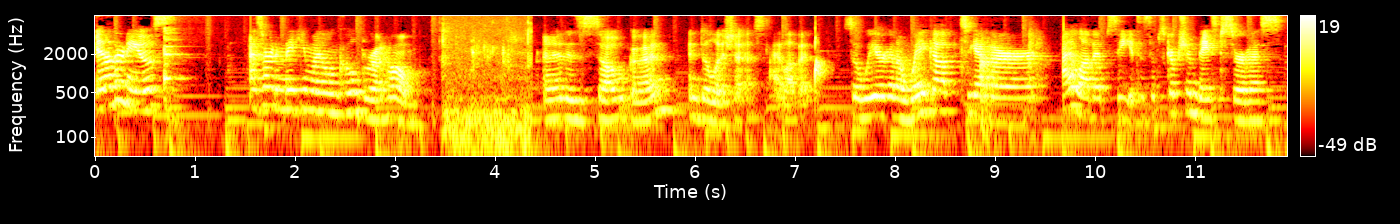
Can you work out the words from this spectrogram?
In other news, I started making my own cold brew at home. And it is so good and delicious. I love it. So we are gonna wake up together. I love Ipsy. It's a subscription-based service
